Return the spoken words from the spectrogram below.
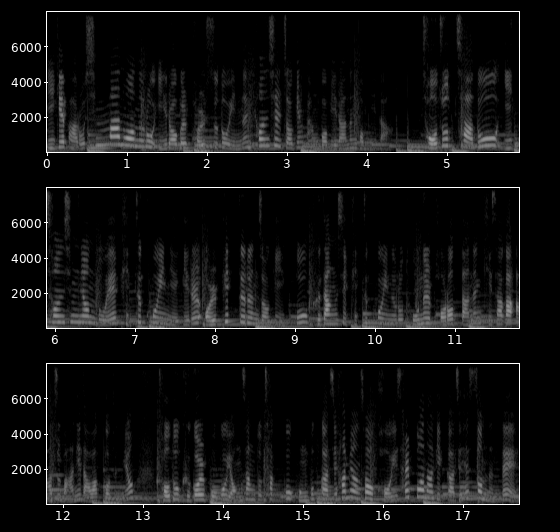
이게 바로 10만 원으로 1억을 벌 수도 있는 현실적인 방법이라는 겁니다. 저조차도 2010년도에 비트코인 얘기를 얼핏 들은 적이 있고 그 당시 비트코인으로 돈을 벌었다는 기사가 아주 많이 나왔거든요. 저도 그걸 보고 영상도 찾고 공부까지 하면서 거의 살 뻔하기까지 했었는데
